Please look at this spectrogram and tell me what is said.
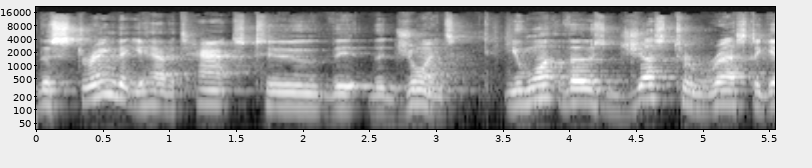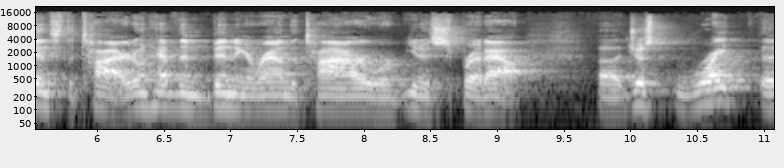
the string that you have attached to the the joints, you want those just to rest against the tire. Don't have them bending around the tire or you know spread out. Uh, just right uh,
